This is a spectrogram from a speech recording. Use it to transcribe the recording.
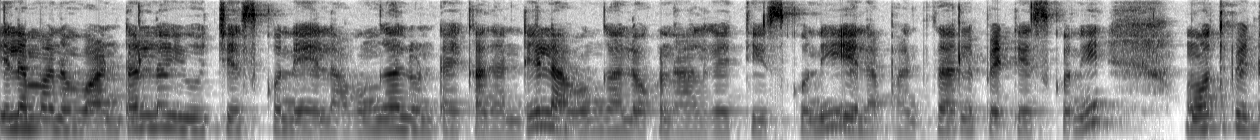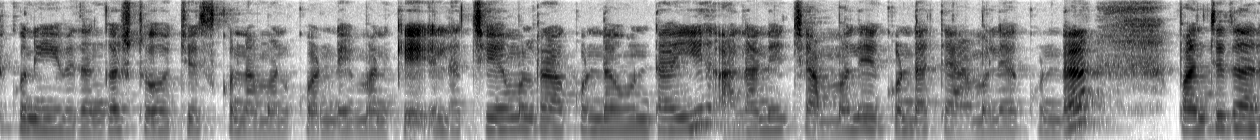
ఇలా మనం వంటల్లో యూజ్ చేసుకునే లవంగాలు ఉంటాయి కదండి. లవంగాలు ఒక నాలుగైదు తీసుకొని ఇలా పంచదారలు పెట్టేసుకొని మూత పెట్టుకుని ఈ విధంగా స్టోర్ చేసుకున్నాం అనుకోండి మనకి ఇలా చీమలు రాకుండా ఉంటాయి. అలానే చెమ్మ లేకుండా తేమ లేకుండా పంచదార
